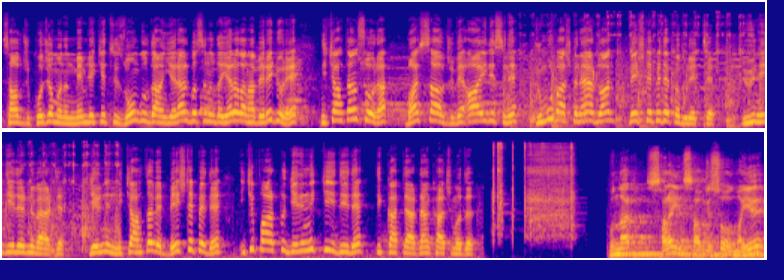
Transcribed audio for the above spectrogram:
Savcı Kocaman'ın memleketi Zonguldak'ın yerel basınında yer alan habere göre nikahtan sonra başsavcı ve ailesini Cumhurbaşkanı Erdoğan Beştepe'de kabul etti. Düğün hediyelerini verdi. Gelinin nikahta ve Beştepe'de iki farklı gelinlik giydiği de dikkatlerden kaçmadı. Bunlar sarayın savcısı olmayı,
